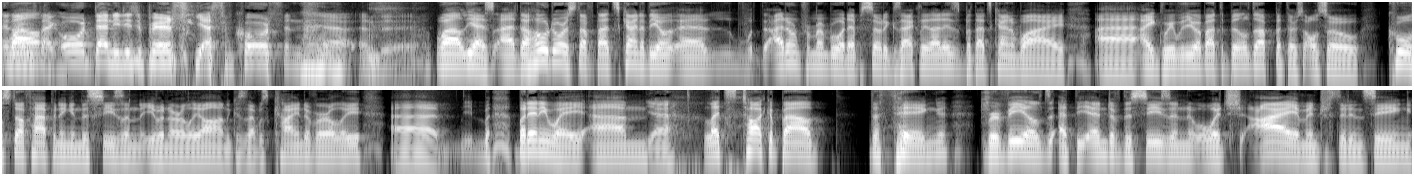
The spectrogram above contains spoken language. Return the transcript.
and I was like, "Oh, Danny disappears." yes, of course, and yeah, and uh, Well, yes, uh, the Hodor stuff. That's kind of the. Uh, I don't remember what episode exactly that is, but that's kind of why uh, I agree with you about the build-up. But there's also cool stuff happening in this season, even early on, because that was kind of early. Uh, but anyway, um, yeah, let's talk about the thing revealed at the end of the season, which I am interested in seeing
